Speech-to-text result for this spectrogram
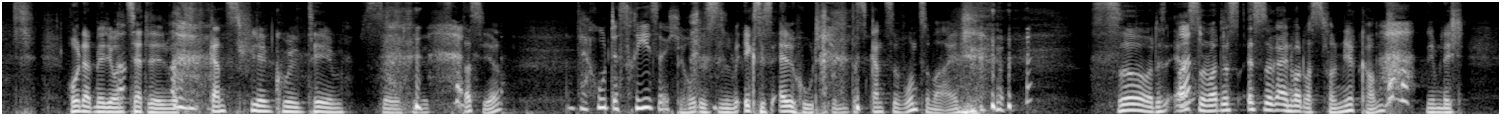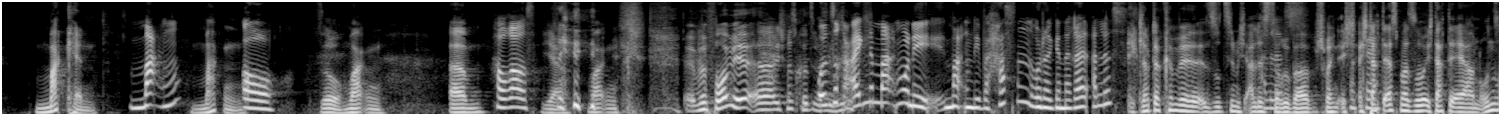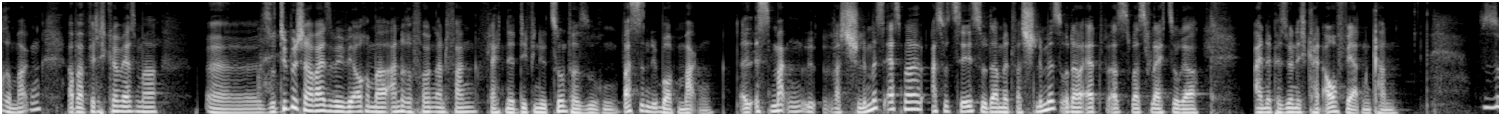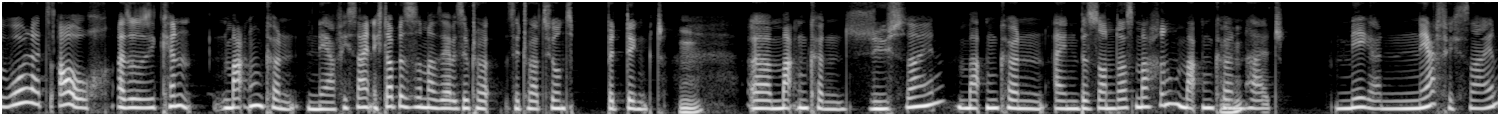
100 Millionen Zettel mit ganz vielen coolen Themen. So, das hier. Der Hut ist riesig. Der Hut ist ein XXL-Hut, nimmt das ganze Wohnzimmer ein. So, das erste Wort das ist sogar ein Wort, was von mir kommt, nämlich Macken. Macken? Macken. Oh, So, Macken. Ähm, hau raus. ja, Macken. Äh, Bevor wir, äh, ich muss kurz Unsere eigenen Macken oder die Macken, die wir hassen oder generell alles? Ich glaube, da können wir so ziemlich alles, Alles. darüber besprechen. Ich, ich Okay. dachte erstmal so, ich dachte eher an unsere Macken, aber vielleicht können wir erstmal äh, so typischerweise, wie wir auch immer andere Folgen anfangen, vielleicht eine Definition versuchen. Was sind überhaupt Macken? Also ist Macken was Schlimmes erstmal? Assoziierst du damit was Schlimmes oder etwas, was vielleicht sogar eine Persönlichkeit aufwerten kann? Sowohl als auch. Also sie können, Macken können nervig sein. Ich glaube, es ist immer sehr situ situationsbedingt. Mhm. Äh, Macken können süß sein, Macken können einen besonders machen, Macken können halt mega nervig sein.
